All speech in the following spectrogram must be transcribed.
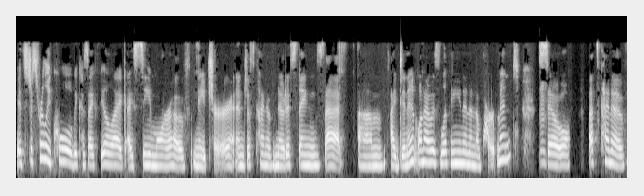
it's just really cool because I feel like I see more of nature and just kind of notice things that um, I didn't when I was living in an apartment. Mm-hmm. So that's kind of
